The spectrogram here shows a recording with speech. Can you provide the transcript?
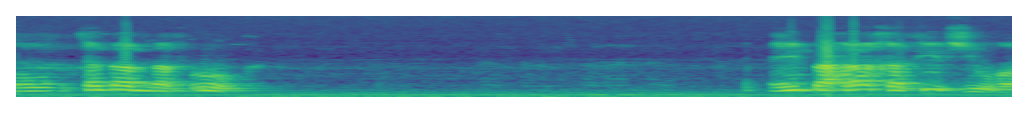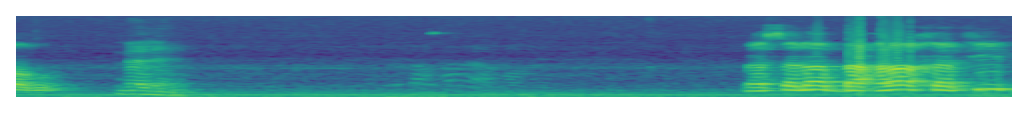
وتدا مفروق أي بحر خفيف جوهره Bəli. مثلا بحر خفيف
